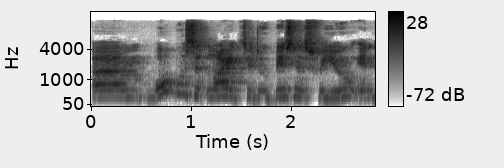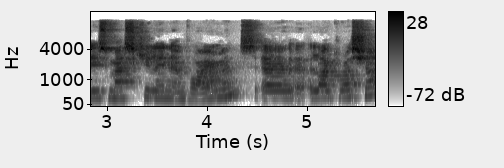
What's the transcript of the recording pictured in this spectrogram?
Um, what was it like to do business for you in this masculine environment, uh, like Russia?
